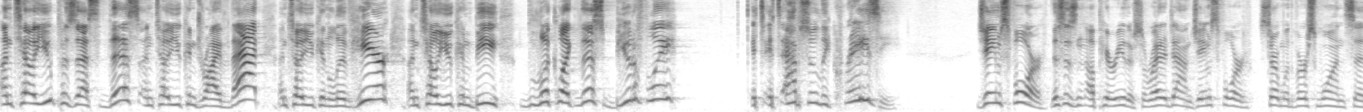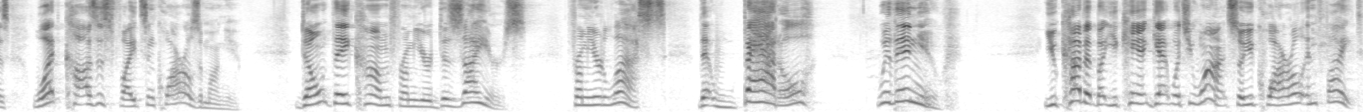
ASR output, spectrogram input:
until you possess this, until you can drive that, until you can live here, until you can be look like this beautifully. It's, it's absolutely crazy. James 4, this isn't up here either, so write it down. James 4, starting with verse 1, says, What causes fights and quarrels among you? Don't they come from your desires, from your lusts that battle within you? You covet, but you can't get what you want, so you quarrel and fight.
